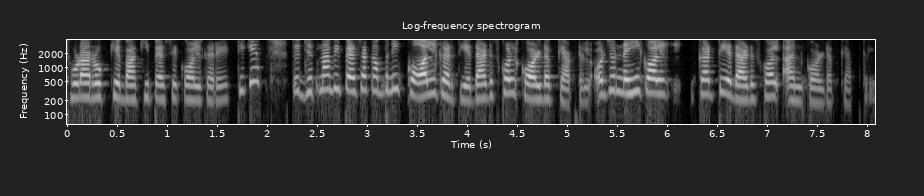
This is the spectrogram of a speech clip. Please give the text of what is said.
थोड़ा रुक के बाकी पैसे कॉल करे, ठीक है? तो जितना भी पैसा कंपनी कॉल करती है that is called called up capital और जो नहीं कॉल करती है that is called uncalled up capital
